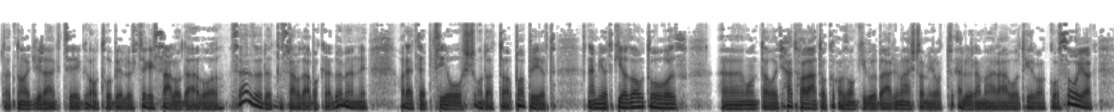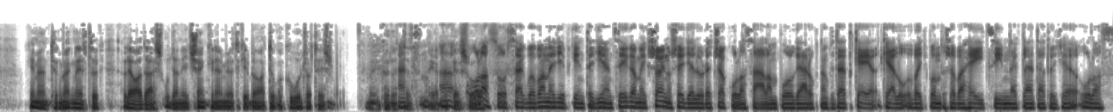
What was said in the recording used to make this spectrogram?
tehát nagy világcég, autóbérlős cég, egy szállodával szerződött, a szállodába kellett bemenni, a recepciós odatta a papírt, nem jött ki az autóhoz, mondta, hogy hát ha látok azon kívül bármi mást, ami ott előre már rá volt írva, akkor szóljak, kimentünk, megnéztük, leadás ugyanígy senki nem jött ki, beadtuk a kulcsot, és működött, hát, ez érdekes volt. Olaszországban van egyébként egy ilyen cég, amelyik sajnos egyelőre csak olasz állampolgároknak, tehát kell, kell vagy pontosabban helyi címnek lehet, tehát hogyha olasz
